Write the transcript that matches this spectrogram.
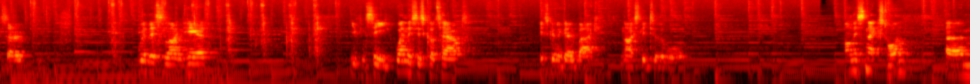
So with this line here you can see when this is cut out it's going to go back nicely to the wall. On this next one, I'm um,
